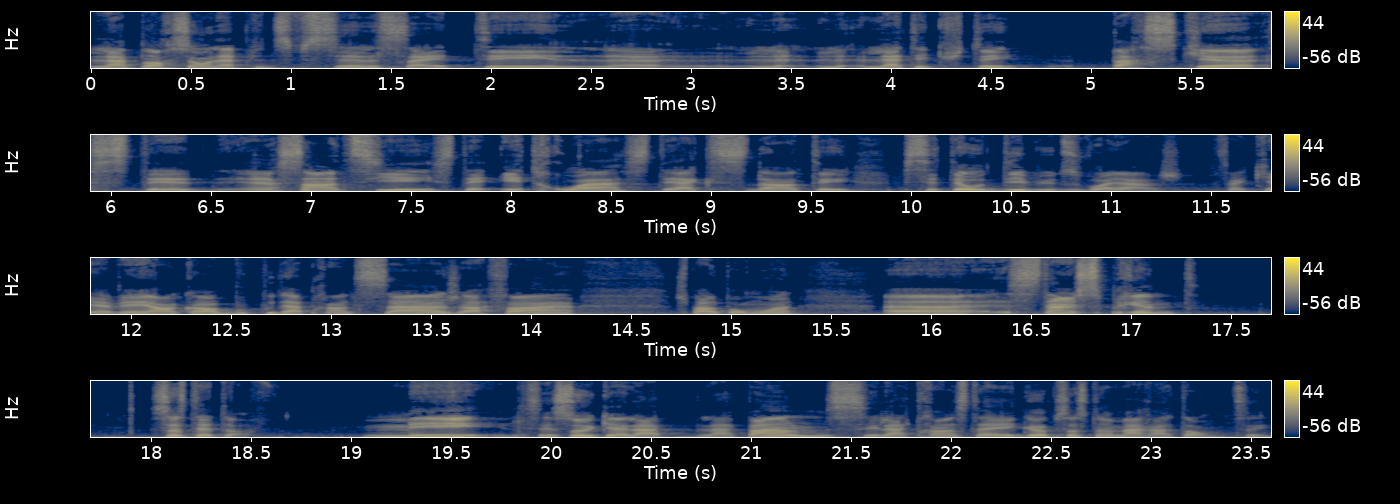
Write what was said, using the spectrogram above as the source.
la portion la plus difficile, ça a été le- le- le- la TQT parce que c'était un sentier, c'était étroit, c'était accidenté, puis c'était au début du voyage. Fait qu'il y avait encore beaucoup d'apprentissage à faire. Je parle pour moi. Euh, c'était un sprint. Ça, c'était tough. Mais c'est sûr que la, la palme, c'est la Trans-Taega, puis ça, c'est un marathon. tu sais.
